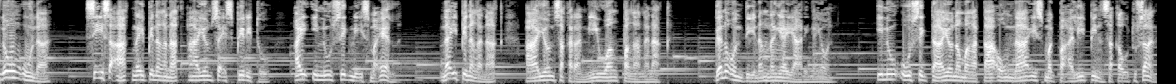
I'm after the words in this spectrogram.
Noong una, si Isaac na ipinanganak ayon sa Espiritu ay inusig ni Ismael, na ipinanganak ayon sa karaniwang panganganak. Ganoon din ang nangyayari ngayon. Inuusig tayo ng mga taong nais magpaalipin sa kautusan.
